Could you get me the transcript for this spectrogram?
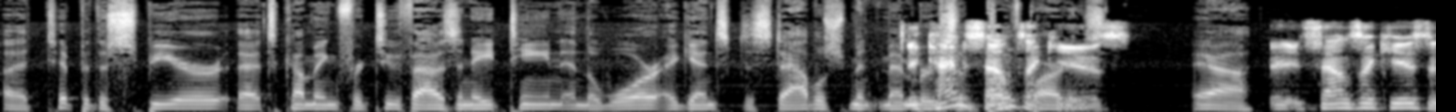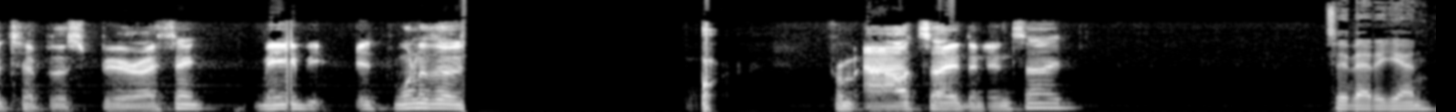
uh, tip of the spear that's coming for 2018 in the war against establishment members? It kind of of sounds like he parties? is. Yeah. it sounds like he is the tip of the spear. I think maybe it's one of those from outside than inside. Say that again.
